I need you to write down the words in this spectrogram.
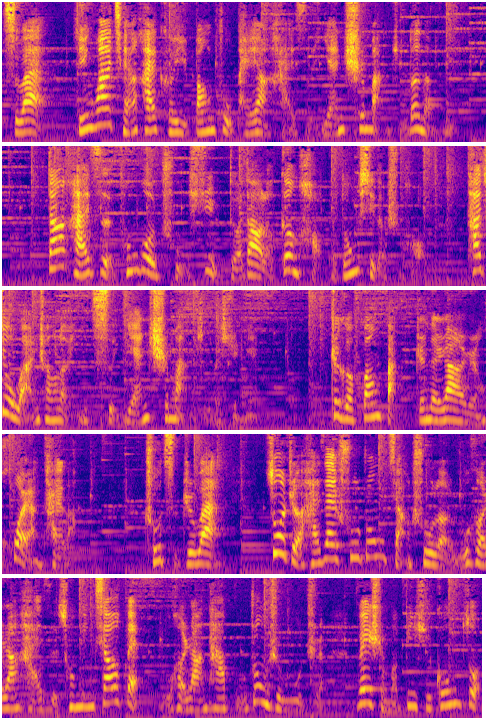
此外，零花钱还可以帮助培养孩子延迟满足的能力。当孩子通过储蓄得到了更好的东西的时候，他就完成了一次延迟满足的训练。这个方法真的让人豁然开朗。除此之外，作者还在书中讲述了如何让孩子聪明消费，如何让他不重视物质，为什么必须工作，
